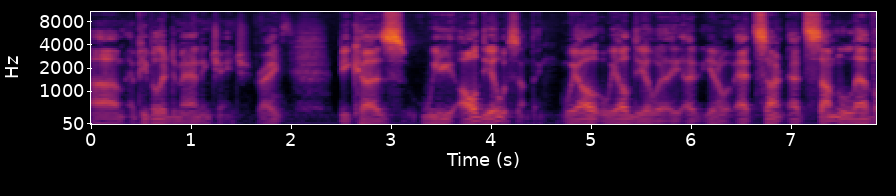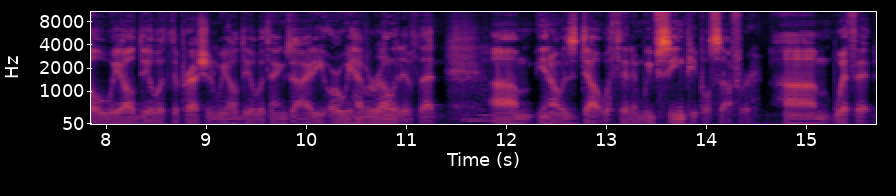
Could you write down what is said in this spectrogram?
um, and people are demanding change, right? Yes. Because we all deal with something we all we all deal with uh, you know at some at some level we all deal with depression we all deal with anxiety or we have a relative that mm-hmm. um, you know has dealt with it and we've seen people suffer um, with it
